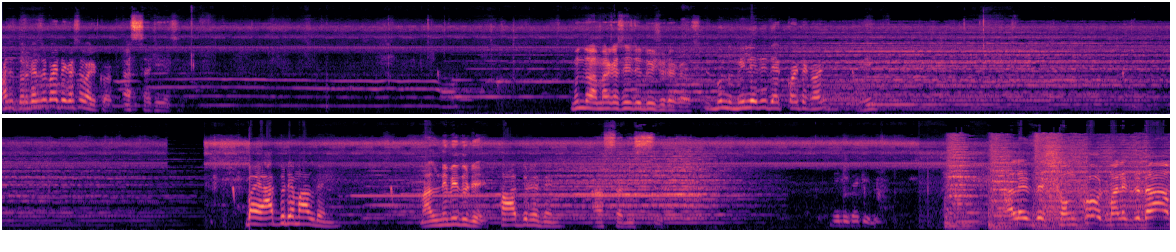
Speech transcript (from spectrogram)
আচ্ছা তোর কাছে কয় টাকা আছে বাড়ি কর। আচ্ছা ঠিক আছে। বন্ধু আমার কাছে যে 200 টাকা আছে। বন্ধু মিলে দি দেখ কয় টাকা হয়। ভাই আর দুটো মাল দেন। মাল নিবি দুটে? হাত দুটো দেন। আচ্ছা দিচ্ছি। মালের যে সংকট মালের যে দাম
